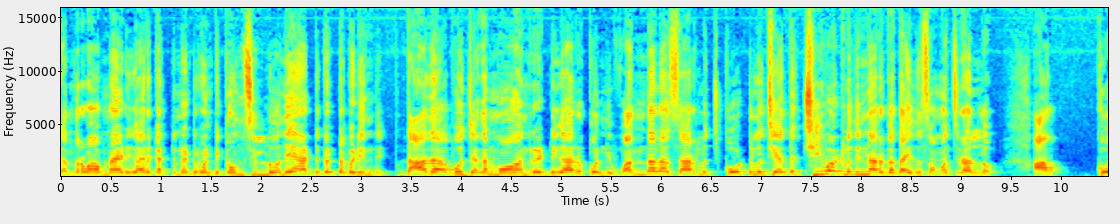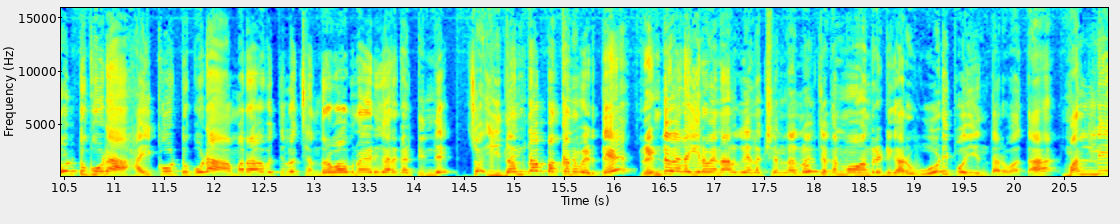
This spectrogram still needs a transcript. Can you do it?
చంద్రబాబు నాయుడు గారు కట్టినటువంటి కౌన్సిల్లోనే అడ్డుకట్టబడింది. దాదాపు జగన్మోహన్ రెడ్డి గారు కొన్ని వందల సార్లు కోర్టుల చేత చీవాట్లు తిన్నారు గత ఐదు సంవత్సరాల్లో. ఆ కోర్టు కూడా హైకోర్టు కూడా అమరావతిలో చంద్రబాబు నాయుడు గారు కట్టిందే. సో ఇదంతా పక్కన పెడితే రెండు వేల ఇరవై నాలుగు ఎలక్షన్లలో జగన్మోహన్ రెడ్డి గారు ఓడిపోయిన తర్వాత మళ్ళీ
